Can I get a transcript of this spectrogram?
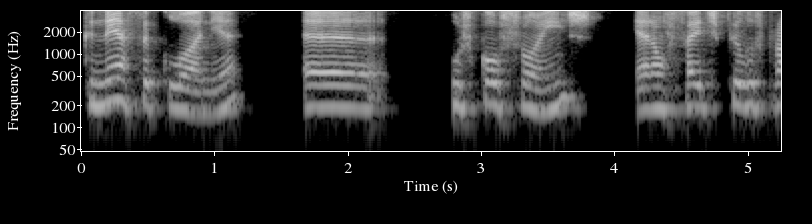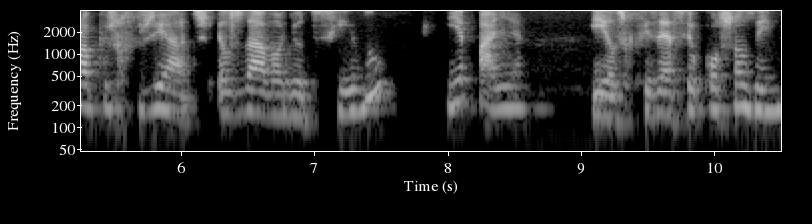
que nessa colónia uh, os colchões eram feitos pelos próprios refugiados. Eles davam-lhe o tecido e a palha, e eles que fizessem o colchãozinho.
